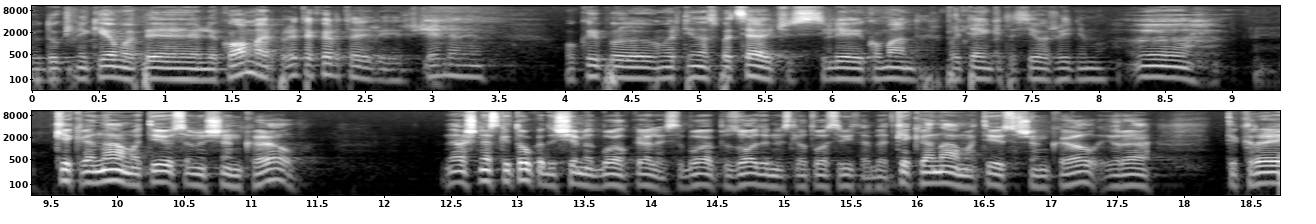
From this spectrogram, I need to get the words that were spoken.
Jau daug šnekėjom apie Likomą ir praeitą kartą ir, ir šiandien. O kaip e, Martinas Pacevičius įsilėjo į komandą ir patenkintas jo žaidimu? Uh, kiekvienam atėjusiam iš NKL, aš neskaitau, kad šiemet buvo LKL, jis buvo epizodinis Lietuvos ryte, bet kiekvienam atėjus iš NKL yra tikrai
